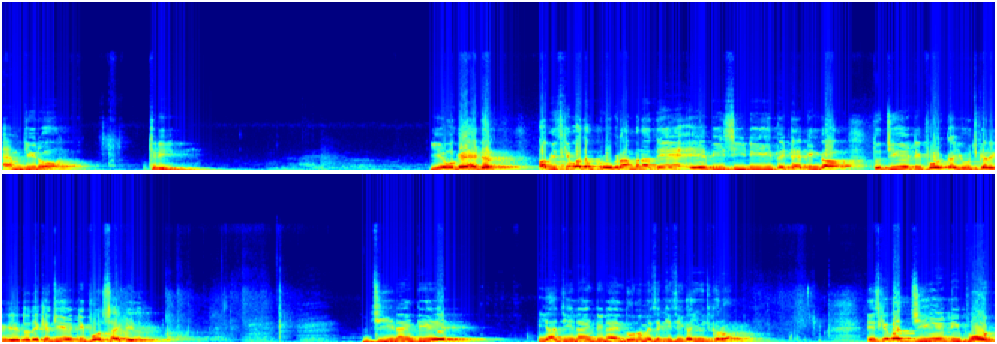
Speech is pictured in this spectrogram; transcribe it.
एम ज़ीरो थ्री ये हो गया हेडर अब इसके बाद हम प्रोग्राम बनाते हैं ए बी सी डी ई पे टैपिंग का। तो जी एटी फोर का यूज़ करेंगे। तो देखिए G eighty four cycle G ninety eight या जी नाइन्टी नाइन दोनों में से किसी का यूज़ करो। इसके बाद G eighty four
